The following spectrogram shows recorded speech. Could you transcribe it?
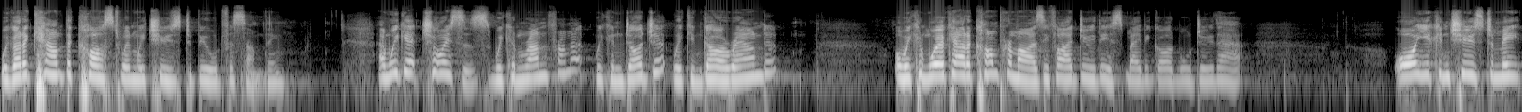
We've got to count the cost when we choose to build for something. And we get choices. We can run from it, we can dodge it, we can go around it, or we can work out a compromise. If I do this, maybe God will do that. Or you can choose to meet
